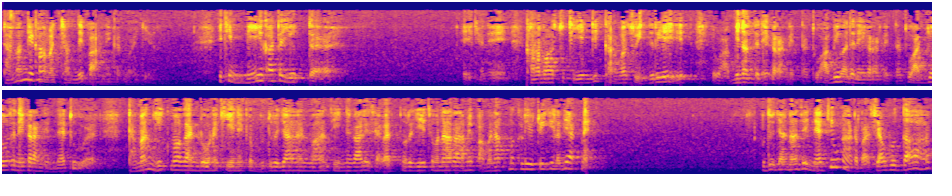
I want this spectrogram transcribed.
තමන්ගේ කාමච්ඡන්දේ පාලනය කරනවා කියන. ඉතින් මේකට යුද්ධ ඒ කියන්නේ කාමවස්තු තියෙද්දි කාමවස්තු ඉදිරියේ ඒවා අභිනන්දනය කරන්නෙත් නැතුව අභිවදනය කරන්නෙත් නැතුව අජෝසනය කරන්නෙත් නැතුව Taman හික්ම ගන්න ඕන කියන එක බුදුරජාණන් වහන්සේ ඉන්න කාලේ සවැත්නුවර ජේතවනාරාමේ පමණක්ම කළ යුතුයි කියලා දෙයක් නැහැ. බුදුරජාණන්සේ නැති වුණාට පස්සේ අවුරුදු 1000ක්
